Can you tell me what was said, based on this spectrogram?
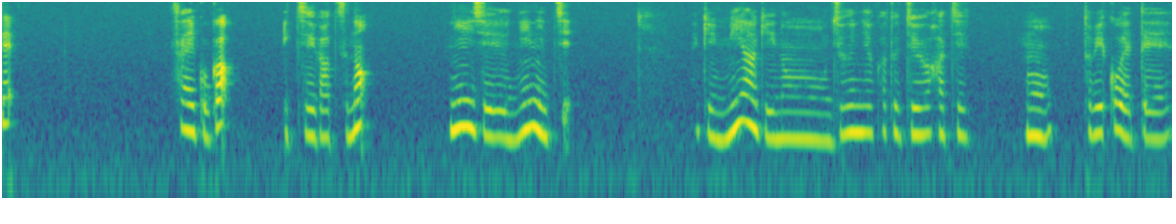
で最後が1月の22日。宮城の12月18も飛び越えて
